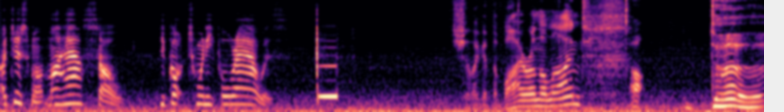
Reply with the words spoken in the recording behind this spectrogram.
I just want my house sold. You've got 24 hours. Shall I get the buyer on the line? Oh, duh.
